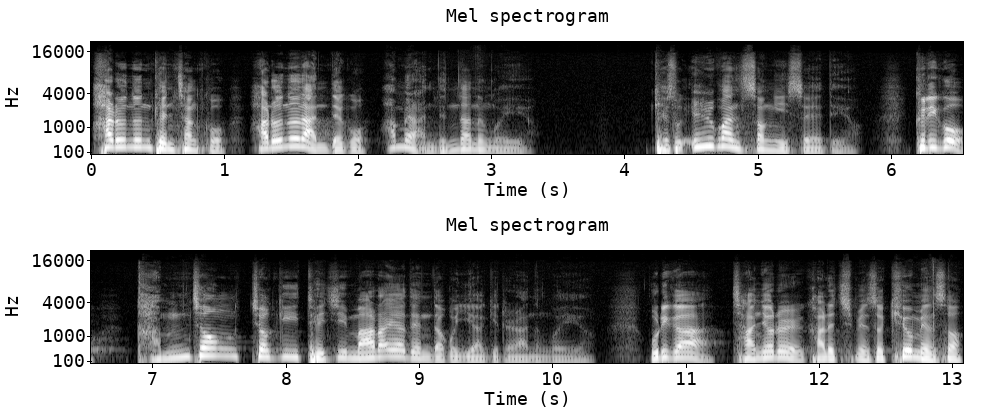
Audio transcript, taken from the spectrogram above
하루는 괜찮고 하루는 안 되고 하면 안 된다는 거예요. 계속 일관성이 있어야 돼요. 그리고 감정적이 되지 말아야 된다고 이야기를 하는 거예요. 우리가 자녀를 가르치면서 키우면서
